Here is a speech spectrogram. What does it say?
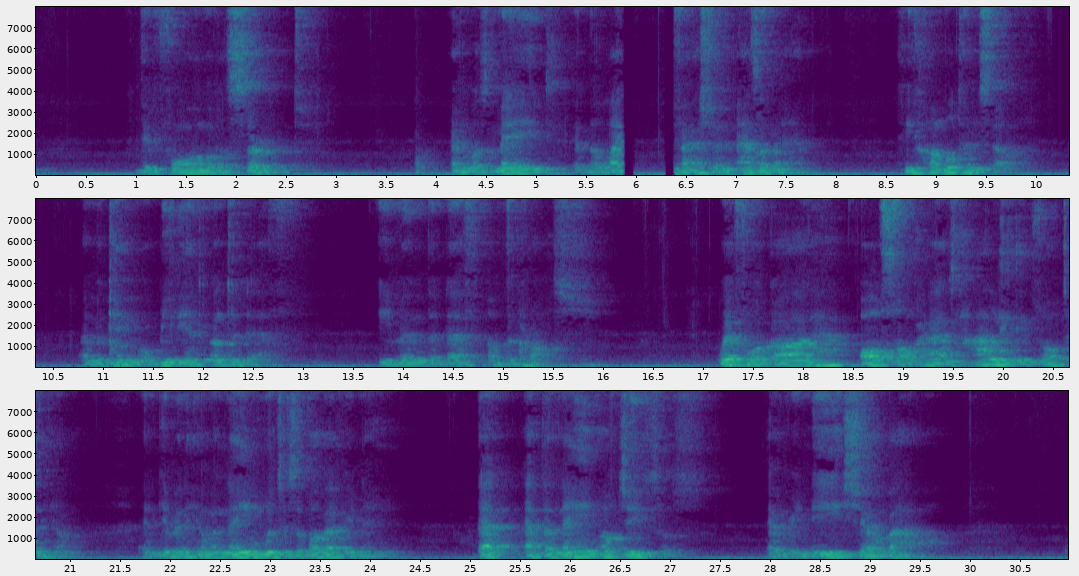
the form of a servant, and was made in the like fashion as a man. He humbled himself and became obedient unto death even the death of the cross. Wherefore God also has highly exalted him and given him a name which is above every name, that at the name of Jesus every knee shall bow,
